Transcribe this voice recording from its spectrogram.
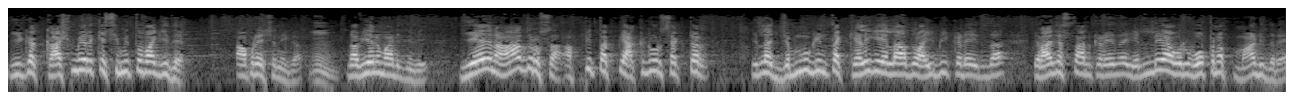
ಈಗ ಕಾಶ್ಮೀರಕ್ಕೆ ಸೀಮಿತವಾಗಿದೆ ಆಪರೇಷನ್ ಈಗ. ನಾವೇನು ಮಾಡಿದೀವಿ ಏನಾದ್ರೂ ಸಹ ಅಪ್ಪಿತಪ್ಪಿ ಅಕ್ನೂರ್ ಸೆಕ್ಟರ್ ಇಲ್ಲ ಜಮ್ಮುಗಿಂತ ಕೆಳಗೆ ಎಲ್ಲಾದ್ರೂ ಐ ಬಿ ಕಡೆಯಿಂದ ರಾಜಸ್ಥಾನ್ ಕಡೆಯಿಂದ ಎಲ್ಲೇ ಅವರು ಓಪನ್ ಅಪ್ ಮಾಡಿದ್ರೆ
